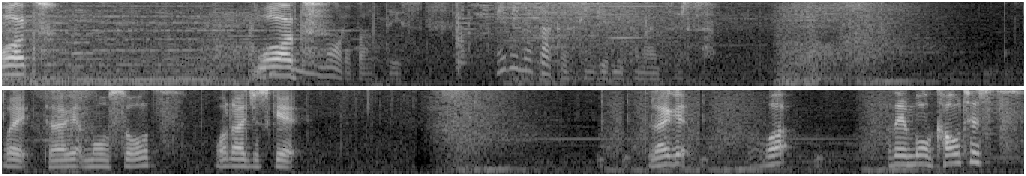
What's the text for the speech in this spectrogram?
What? What? Need to know more about this. Maybe Natakas can give me some answers. Wait, did I get more swords? What did I just get? Did I get... What? Are there more cultists?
